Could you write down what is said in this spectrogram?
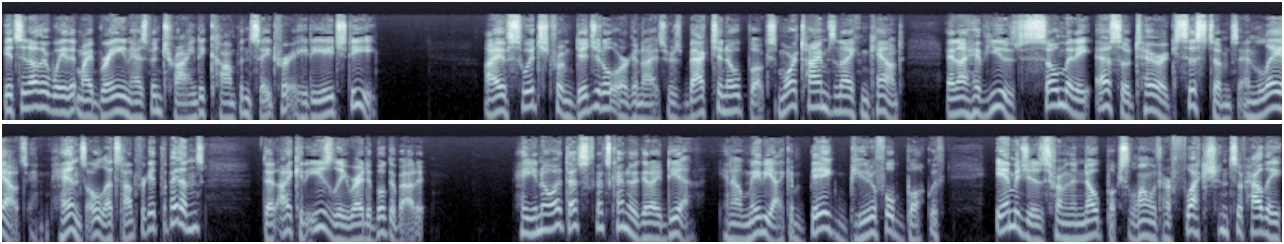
It's another way that my brain has been trying to compensate for ADHD. I have switched from digital organizers back to notebooks more times than I can count, and I have used so many esoteric systems and layouts and pens. Oh, let's not forget the pens that I could easily write a book about it. Hey, you know what? That's that's kind of a good idea. You know, maybe like a big, beautiful book with images from the notebooks along with reflections of how they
